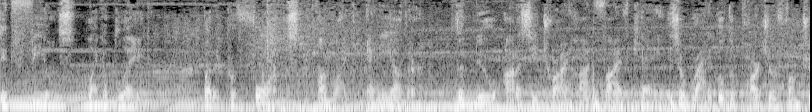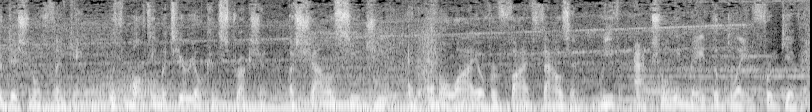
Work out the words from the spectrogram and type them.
It feels like a blade, but it performs unlike any other. The new Odyssey Tri-Hot 5K is a radical departure from traditional thinking. With multi-material construction, a shallow CG, and MOI over 5,000, we've actually made the blade forgiving.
